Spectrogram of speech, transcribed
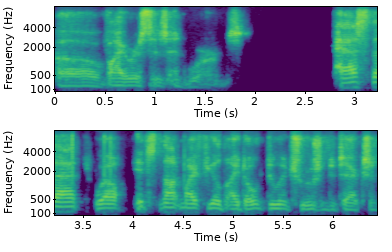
uh, viruses and worms. Past that, well, it's not my field. I don't do intrusion detection.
